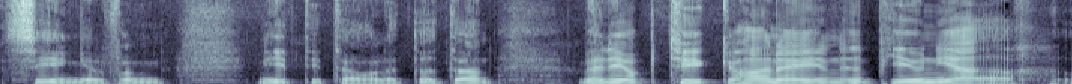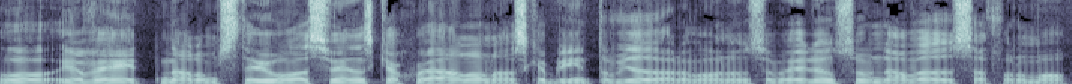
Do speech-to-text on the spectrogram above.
singel från 90-talet. Utan men jag tycker han är en pionjär och jag vet när de stora svenska stjärnorna ska bli intervjuade av honom så är de så nervösa för de har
